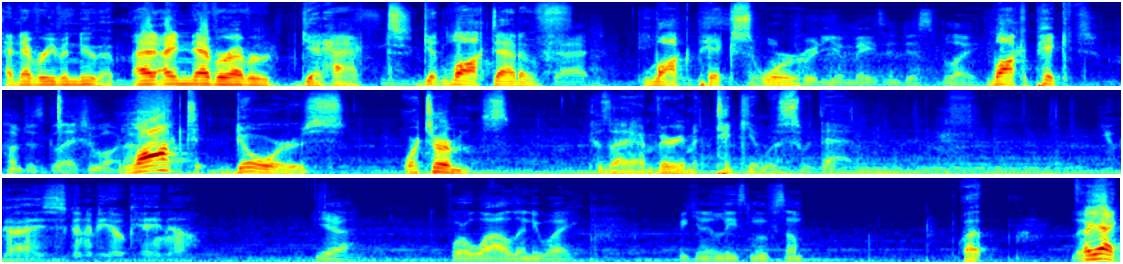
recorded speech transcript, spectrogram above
I never even knew that. I, I never ever get hacked, get locked out of lockpicks or pretty amazing display. lock picked. I'm just glad you aren't. Locked doors or terminals, because I am very meticulous with that. You guys gonna be okay now? Yeah, For a while, anyway. We can at least move some. What? oh yeah,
